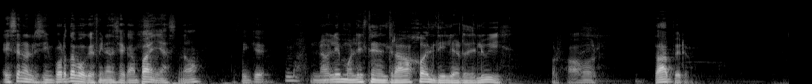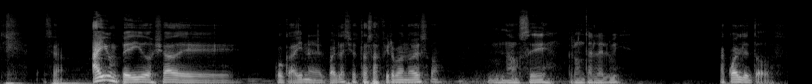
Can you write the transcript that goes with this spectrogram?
Ese no les importa porque financia campañas, ¿no? Así que, No le molesten el trabajo al dealer de Luis, por favor. está, pero. O sea, ¿hay un pedido ya de cocaína en el palacio? ¿Estás afirmando eso? No sé, preguntarle a Luis. ¿A cuál de todos?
